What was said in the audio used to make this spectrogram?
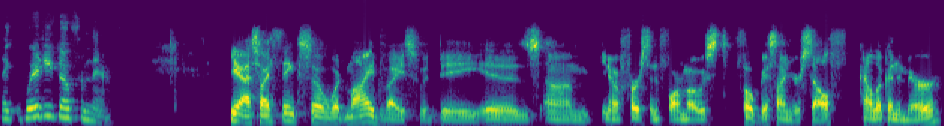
like, where do you go from there? Yeah, so I think so. What my advice would be is, um, you know, first and foremost, focus on yourself. Kind of look in the mirror.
